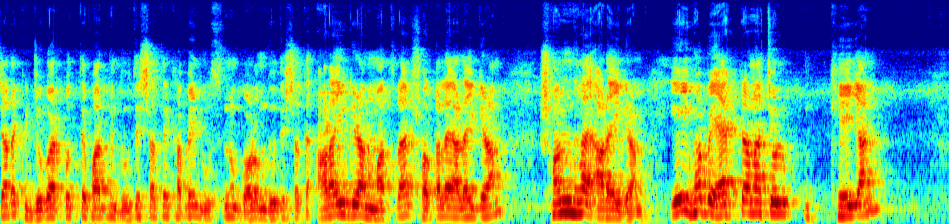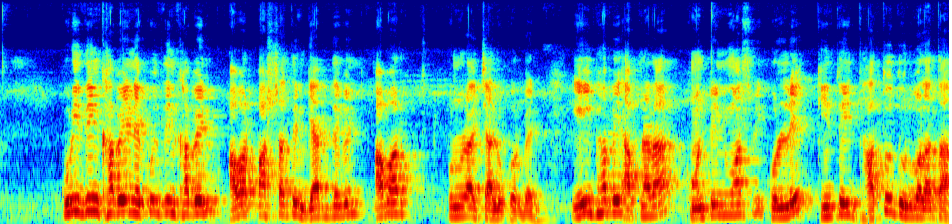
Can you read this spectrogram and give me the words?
যারা একটু জোগাড় করতে পারবেন দুধের সাথে খাবেন, উষ্ণ গরম দুধের সাথে আড়াই গ্রাম মাত্রায়, সকালে আড়াই গ্রাম, সন্ধ্যায় আড়াই গ্রাম। এইভাবে একটানা চল খেয়ে যান। কুড়ি দিন খাবেন, একুশ দিন খাবেন, আবার পাঁচ সাত দিন গ্যাপ দেবেন, আবার পুনরায় চালু করবেন। এইভাবে আপনারা কন্টিনিউয়াসলি করলে কিন্তু এই ধাতু দুর্বলতা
